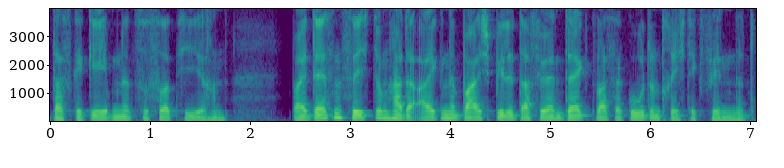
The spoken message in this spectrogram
das Gegebene zu sortieren. Bei dessen Sichtung hat er eigene Beispiele dafür entdeckt, was er gut und richtig findet.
